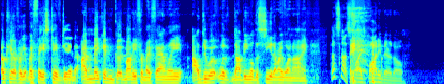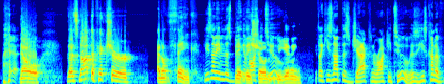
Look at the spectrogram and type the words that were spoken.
I don't care if I get my face caved in. I'm making good money for my family. I'll do it with not being able to see it on my one eye. That's not Sly's body there though. No, that's not the picture. I don't think He's not even this big in they Rocky showed the 2. beginning. Like he's not this jacked in Rocky 2. He's, he's kind of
